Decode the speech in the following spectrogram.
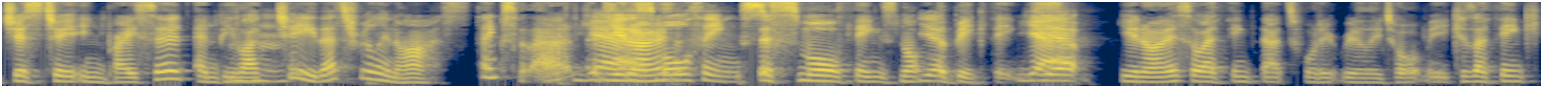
just to embrace it and be like, Mhm. gee, that's really nice. Thanks for that. Yeah. You the small things. the small things, not Yep. the big things. Yeah. You know, so I think that's what it really taught me. Because I think,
